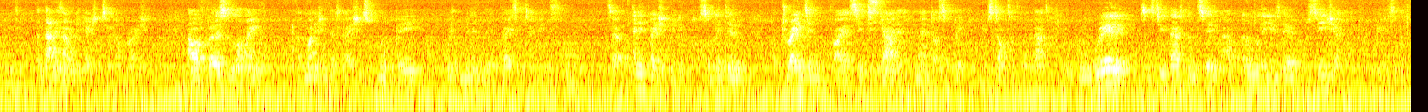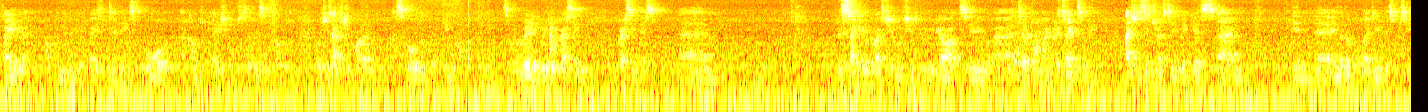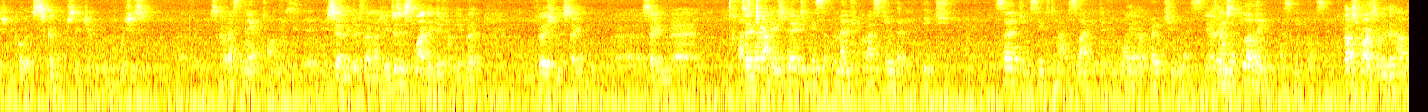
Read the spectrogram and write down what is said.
then that is our indication to an operation. Our first line of managing those patients would be with minimally invasive techniques. So any patient we can possibly do put drains in via CT guided and endoscopy, we can start off with that. We really, since 2002, have only used the open procedure because of the failure of the minimally invasive techniques or a complication which has arisen from them, which is actually quite a, a small number of people. So we're really, really pressing, pressing this. Um, the second question, which is with regard to uh, Total total pancreatectomy, actually it's interesting because um, in, uh, in Liverpool they do this procedure, they call it a skunk procedure, which is uh, it's a- he certainly does that actually. He does it slightly differently, but virtually the same, uh, same, uh, That's same what that technique. going to be a supplementary question that each surgeon seems to have a slightly different way Yeah. of approaching this. Yeah, Doing the plumbing, as he puts it. That's right. I mean, they have.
